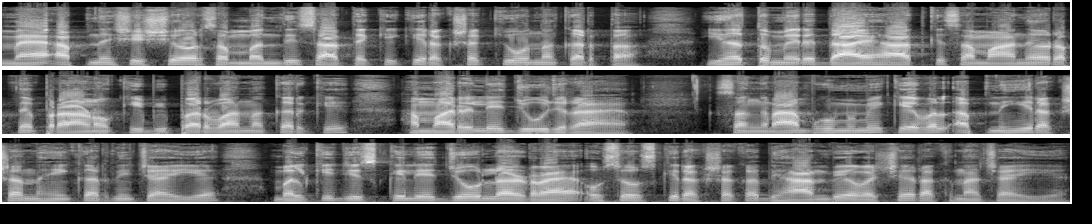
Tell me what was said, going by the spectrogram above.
मैं अपने शिष्य और संबंधी सात्यकी की रक्षा क्यों न करता? यह तो मेरे दाएँ हाथ के समान है और अपने प्राणों की भी परवाह न करके हमारे लिए जूझ रहा है। संग्राम भूमि में केवल अपनी ही रक्षा नहीं करनी चाहिए, बल्कि जिसके लिए जो लड़ रहा है, उसे उसकी रक्षा का ध्यान भी अवश्य रखना चाहिए।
